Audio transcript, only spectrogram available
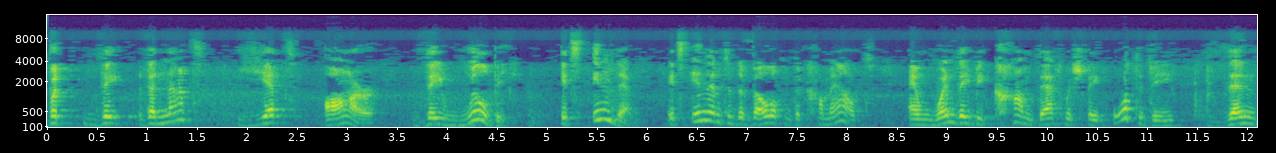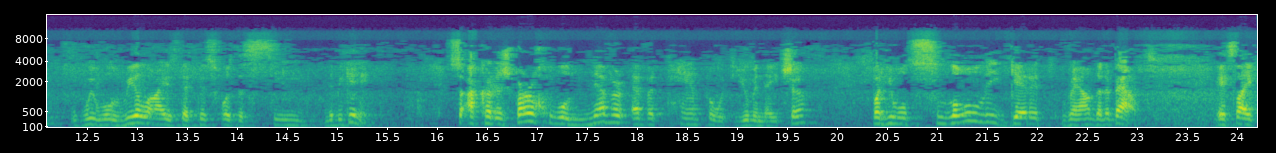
But they, they're not yet are, they will be. It's in them. It's in them to develop and to come out. And when they become that which they ought to be, then we will realize that this was the seed in the beginning. So Akadosh Baruch Hu will never ever tamper with human nature, but he will slowly get it round and about. It's like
